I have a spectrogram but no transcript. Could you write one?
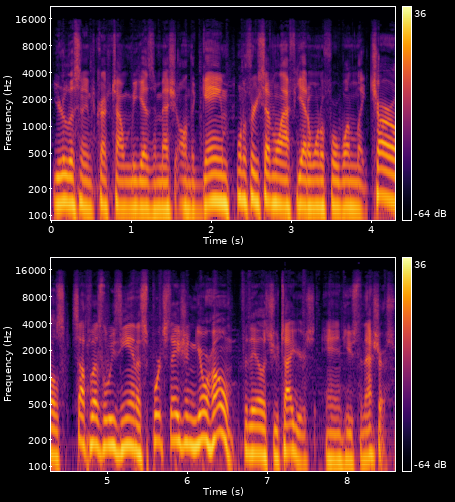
You're listening to Crunch Time with Miguez, and Mesh on the game. 1037 Lafayette and 1041 Lake Charles, Southwest Louisiana Sports Station, your home for the LSU Tigers and Houston Astros.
